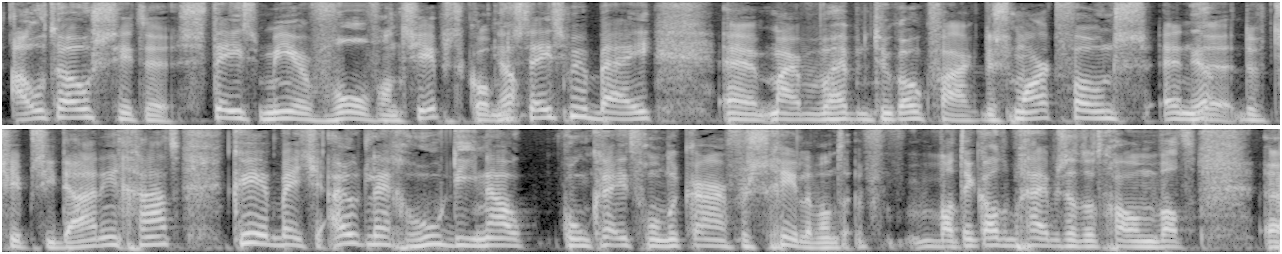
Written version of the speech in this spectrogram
auto's zitten steeds meer vol van chips. Er komen Ja. er steeds meer bij. Uh, maar we hebben natuurlijk ook vaak de smartphones en Ja. de, de chips die daarin gaat. Kun je een beetje uitleggen hoe die nou concreet van elkaar verschillen? Want wat ik altijd begrijp is dat het gewoon wat uh,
